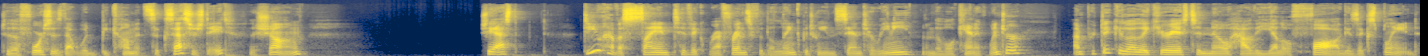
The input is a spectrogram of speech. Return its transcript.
to the forces that would become its successor state, the Shang, she asked, Do you have a scientific reference for the link between Santorini and the volcanic winter? I'm particularly curious to know how the yellow fog is explained.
